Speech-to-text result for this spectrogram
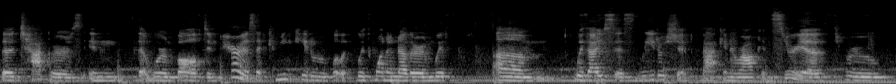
the attackers in that were involved in Paris had communicated with, with one another and with um, with ISIS leadership back in Iraq and Syria through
